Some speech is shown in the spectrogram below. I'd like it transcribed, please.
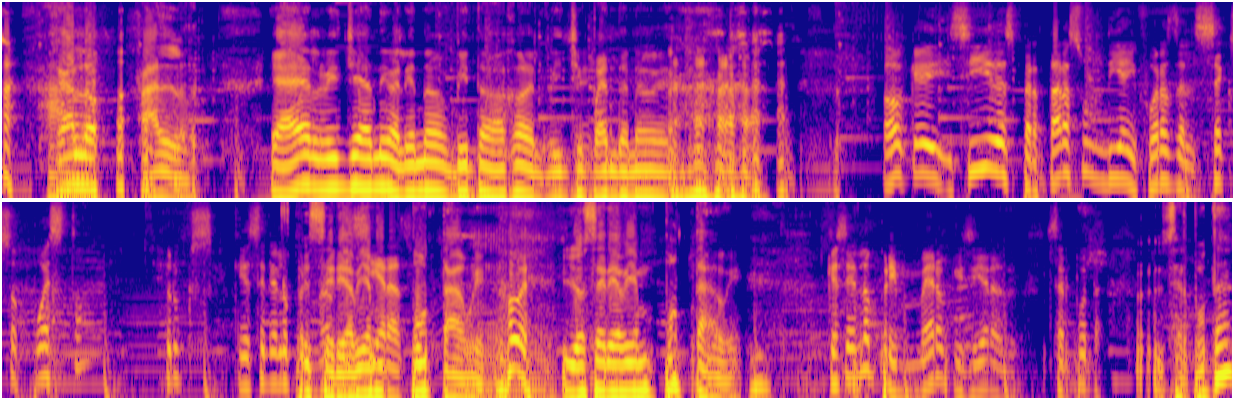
jalo. Jalo. Ya el pinche Andy valiendo un pito abajo del pinche puente, ¿no? ok, si despertaras un día y fueras del sexo opuesto, Trux, ¿qué sería lo primero Sería que bien hicieras? puta, güey. No, güey. Yo sería bien puta, güey. ¿Qué sería lo primero que hicieras? Ser puta. ¿Ser puta?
